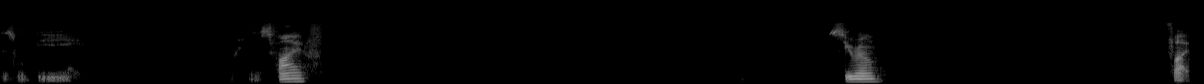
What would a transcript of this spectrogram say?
this will be minus five. Zero, five.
